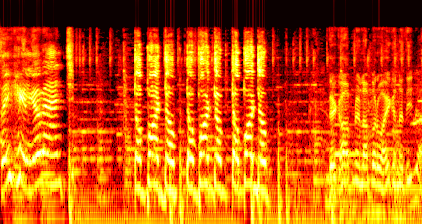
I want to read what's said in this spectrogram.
सही खेल गया बेंच टपा टप टपा टप टपा टप देखा आपने लापरवाही का नतीजा?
